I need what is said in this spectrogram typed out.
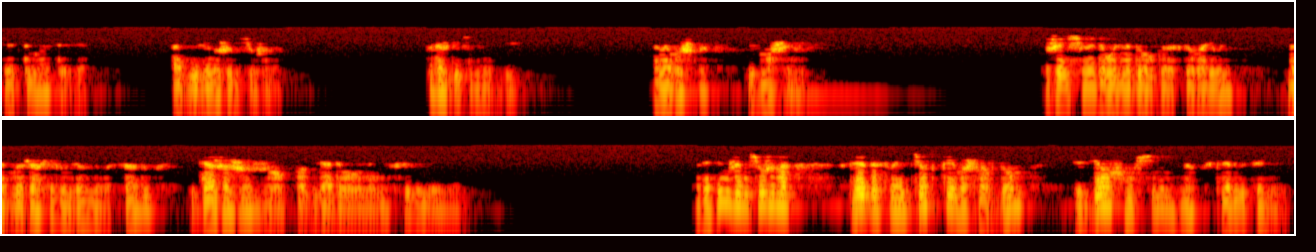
этого отеля, объявила жемчужина. Подождите меня здесь. Она вышла из машины. Женщины довольно долго разговаривали, на глазах изумленного саду, и даже Жожо поглядывал на них с изумлением. Затем жемчужина вслед за своей теткой вошла в дом, сделав мужчинам знак следовать за ней.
